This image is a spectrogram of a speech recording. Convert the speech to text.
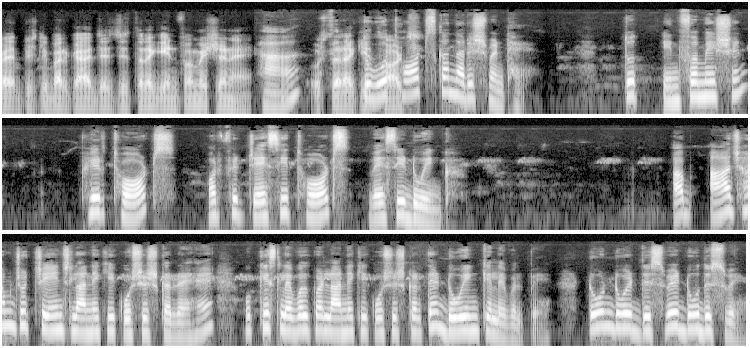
पिछली बार कहा जिस जिस तरह की इंफॉर्मेशन है हाँ। उस तरह की तो वो थॉट्स का नरिशमेंट है। तो इंफॉर्मेशन फिर थॉट्स और फिर जैसी थॉट्स वैसी डूइंग अब आज हम जो चेंज लाने की कोशिश कर रहे हैं, वो किस लेवल पर लाने की कोशिश करते हैं? डूइंग के लेवल पे. Don't do it this way do this way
